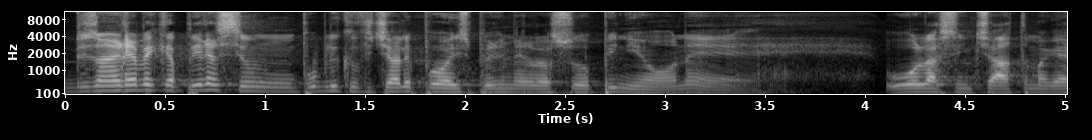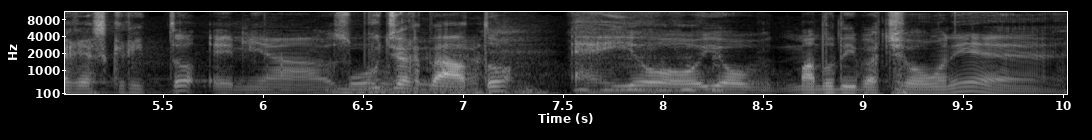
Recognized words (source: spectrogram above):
bisognerebbe capire se un pubblico ufficiale può esprimere la sua opinione. O la Sinciat magari ha scritto e mi ha sbugiardato. E io, io mando dei bacioni e...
